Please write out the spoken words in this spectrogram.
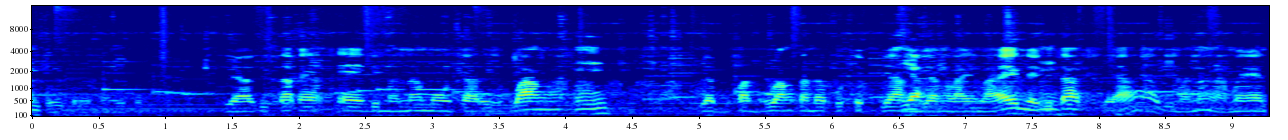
gitu, gitu, gitu. ya kita kayak kayak gimana mau cari uang Hmm. ya bukan uang tanda kutip yang Ya. yang lain-lain ya kita ya gimana ngamen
